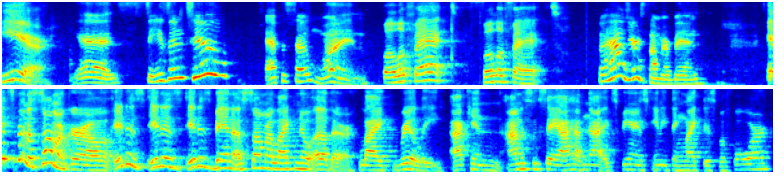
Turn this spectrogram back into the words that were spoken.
here. Yes, season two, episode one. Full effect. Full effect. So how's your summer been? It's been a summer, girl. It is, it is, it has been a summer like no other. Like, really, I can honestly say I have not experienced anything like this before.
